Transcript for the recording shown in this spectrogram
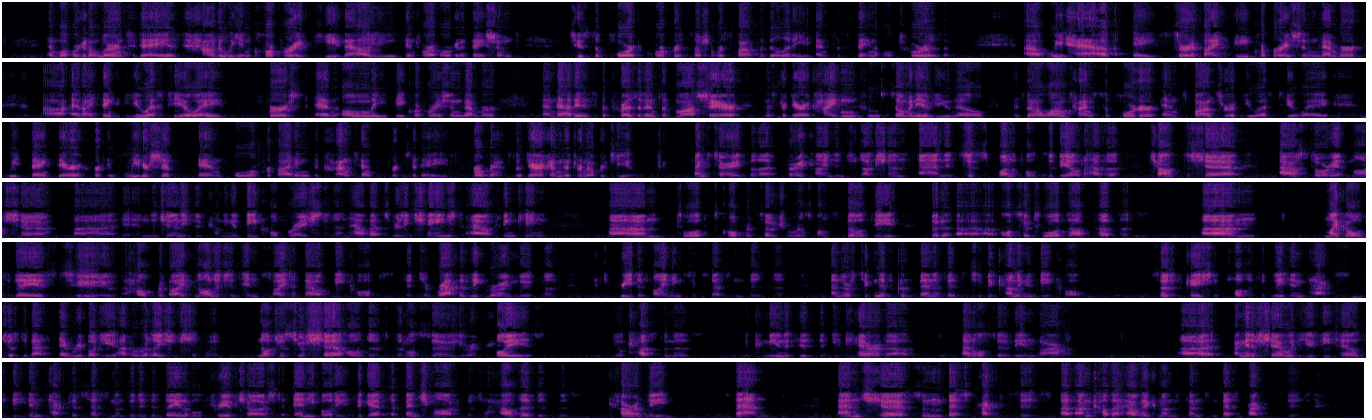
And what we're going to learn today is how do we incorporate key values into our organizations to support corporate social responsibility and sustainable tourism. Uh, we have a certified B Corporation member, uh, and I think USTOA first and only B Corporation member, and that is the president of MaCher, Mr. Derek Hydon, who so many of you know has been a longtime supporter and sponsor of USTOA. We thank Derek for his leadership and for providing the content for today's program. So Derek, I'm going to turn over to you. Thanks, Terry, for that very kind introduction. And it's just wonderful to be able to have a chance to share our story at MaCher uh, in the journey to becoming a B Corporation and how that's really changed our thinking um, towards corporate social responsibility, but uh, also towards our purpose. Um, my goal today is to help provide knowledge and insight about B Corps. It's a rapidly growing movement. It's redefining success in business. And there are significant benefits to becoming a B Corp. Certification positively impacts just about everybody you have a relationship with, not just your shareholders, but also your employees, your customers, the communities that you care about, and also the environment. Uh, I'm going to share with you details of the impact assessment that is available free of charge to anybody to get a benchmark as to how their business currently stands and share some best practices, uh, uncover how they can understand some best practices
